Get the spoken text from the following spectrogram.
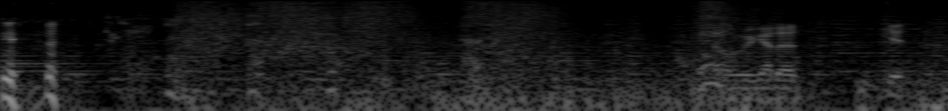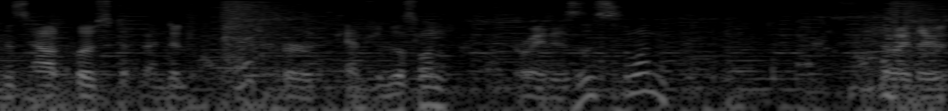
gotta get this outpost defended, or capture this one. Or wait, is this the one? No, wait, there's,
